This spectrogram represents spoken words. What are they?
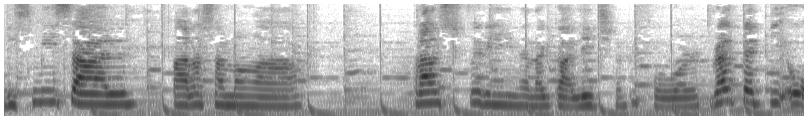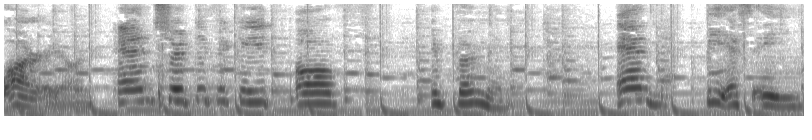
dismissal, para sa mga transferee na nag-college na before, granted TOR, ayun. And certificate of employment. And PSA.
